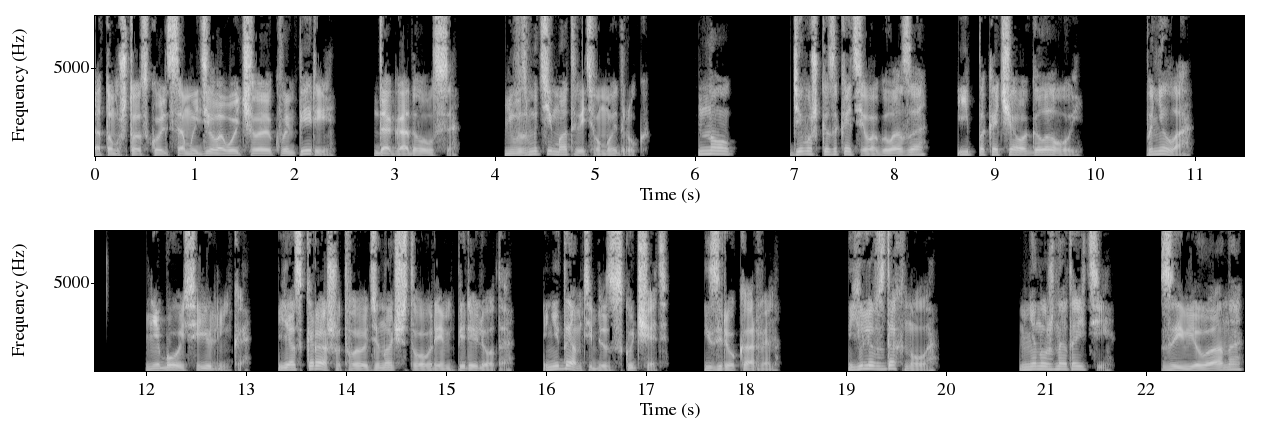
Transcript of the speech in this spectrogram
О том, что Аскольд самый деловой человек в империи? Догадывался. Невозмутимо ответил мой друг. Но девушка закатила глаза и покачала головой. Поняла. Не бойся, Юленька. Я скрашу твое одиночество во время перелета и не дам тебе заскучать, изрек Арвин. Юля вздохнула. «Мне нужно отойти», — заявила она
